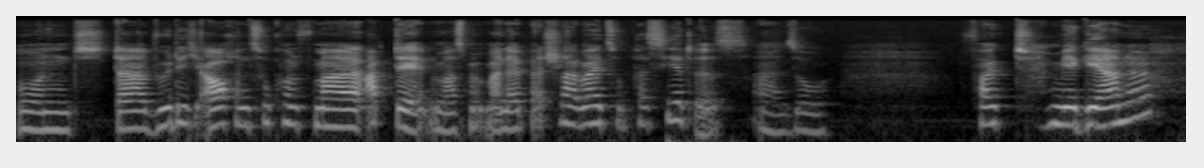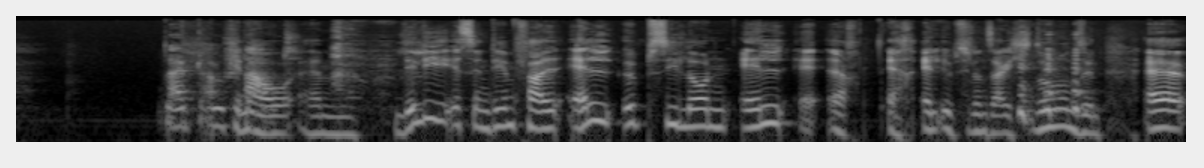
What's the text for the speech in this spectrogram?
Und da würde ich auch in Zukunft mal updaten, was mit meiner Bachelorarbeit so passiert ist. Also folgt mir gerne, bleibt am Genau. Start. Ähm, Lilly ist in dem Fall LYL, äh, ach, ach, LY sage ich, so ein Unsinn. äh,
